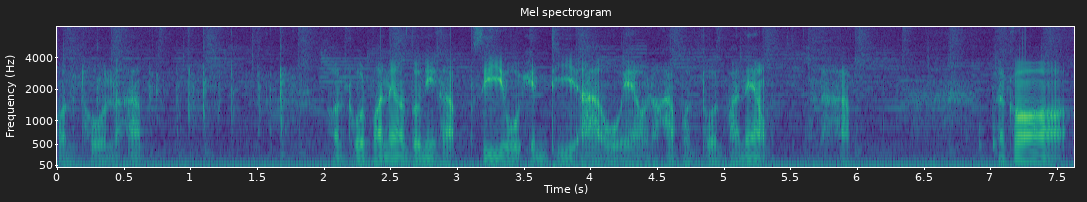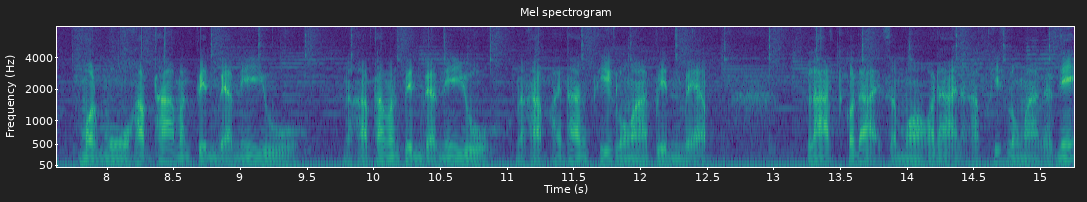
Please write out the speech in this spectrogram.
Control นะครับ Control Panel ตัวนี้ครับ C O N T R O L นะครับ Control Panel นะครับ แล้วก็หมวดหมู่ครับ ถ้ามันเป็นแบบนี้อยู่นะครับ ถ้ามันเป็นแบบนี้อยู่นะครับ ให้ท่านคลิกลงมาเป็นแบบลัดก็ได้ small ก็ได้นะครับ คลิกลงมาแบบนี้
